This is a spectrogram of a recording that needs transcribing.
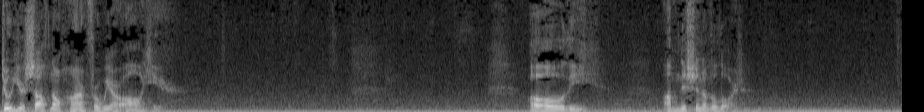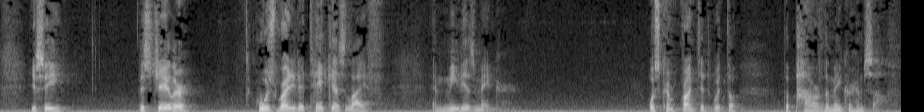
Do yourself no harm, for we are all here. Oh, the omniscience of the Lord. You see, this jailer who was ready to take his life and meet his Maker was confronted with the the power of the Maker himself.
